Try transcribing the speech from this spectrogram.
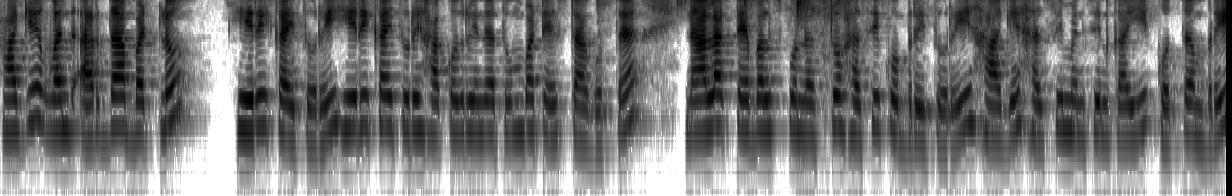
ಹಾಗೆ ಒಂದು ಅರ್ಧ ಬಟ್ಲು ಹೀರೆಕಾಯಿ ತುರಿ. ಹೀರೆಕಾಯಿ ತುರಿ ಹಾಕೋದ್ರಿಂದ ತುಂಬ ಟೇಸ್ಟ್ ಆಗುತ್ತೆ. ನಾಲ್ಕು ಟೇಬಲ್ ಸ್ಪೂನಷ್ಟು ಹಸಿ ಕೊಬ್ಬರಿ ತುರಿ, ಹಾಗೆ ಹಸಿ ಮೆಣಸಿನ್ಕಾಯಿ, ಕೊತ್ತಂಬರಿ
